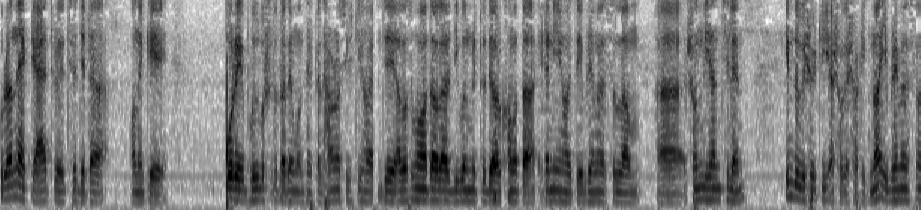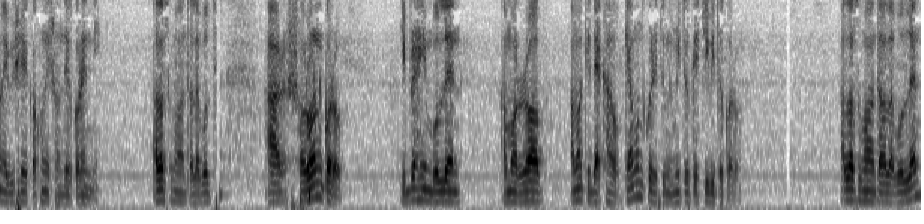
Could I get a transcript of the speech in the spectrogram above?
কোরআনে একটি আয়াত রয়েছে যেটা অনেকে পরে ভুলবশত তাদের মধ্যে একটা ধারণা সৃষ্টি হয় যে আল্লাহ সুহামতাল্লাহর জীবন মৃত্যু দেওয়ার ক্ষমতা, এটা নিয়ে হয়তো ইব্রাহিম আলাহিসাল্লাম সন্দিহান ছিলেন। কিন্তু বিষয়টি আসলে সঠিক নয়। ইব্রাহিম আলাহিসাল্লাম এই বিষয়ে কখনোই সন্দেহ করেননি। আল্লাহ সুহামতাল্লাহ বলছেন, আর স্মরণ করো। ইব্রাহিম বললেন, আমার রব আমাকে দেখাও, কেমন করে তুমি মৃতকে জীবিত করো? আল্লাহ সুহামতাল্লাহ বললেন,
